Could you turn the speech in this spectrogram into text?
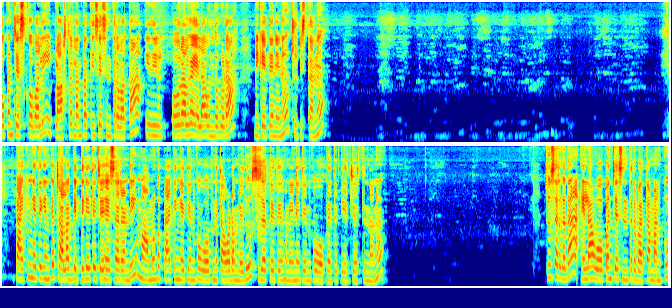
ఓపెన్ చేసుకోవాలి. ఈ ప్లాస్టర్లు అంతా తీసేసిన తర్వాత ఇది ఓవరాల్గా ఎలా ఉందో కూడా మీకైతే నేను చూపిస్తాను. ప్యాకింగ్ అయితే కనుక చాలా గట్టిగా అయితే చేసేసారండి. మామూలుగా ప్యాకింగ్ అయితే కనుక ఓపెన్ అయితే అవ్వడం లేదు. సిజర్ట్ అయితే కనుక నేనైతే కనుక ఓపెన్ అయితే చేస్తున్నాను. చూసారు కదా ఎలా ఓపెన్ చేసిన తర్వాత మనకు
